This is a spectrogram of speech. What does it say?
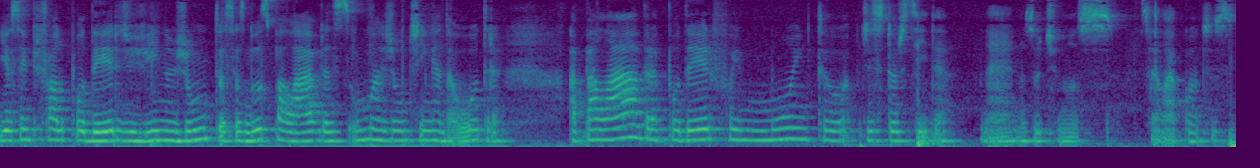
e eu sempre falo poder divino junto, essas duas palavras, uma juntinha da outra, a palavra poder foi muito distorcida, né, nos últimos, sei lá quantos,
